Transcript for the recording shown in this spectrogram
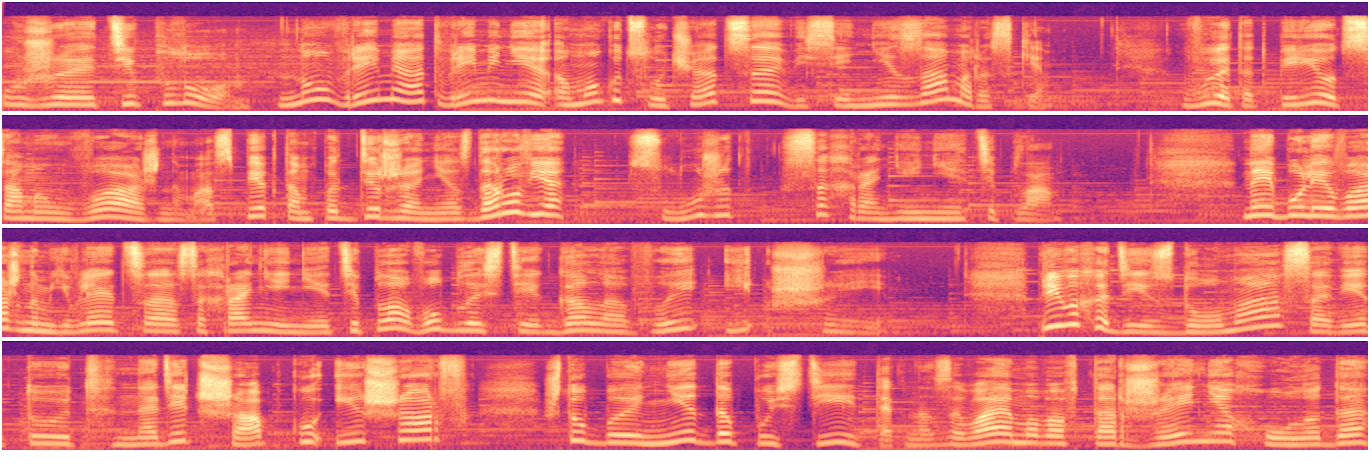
уже тепло, но время от времени могут случаться весенние заморозки. В этот период самым важным аспектом поддержания здоровья служит сохранение тепла. Наиболее важным является сохранение тепла в области головы и шеи – при выходе из дома советуют надеть шапку и шарф, чтобы не допустить так называемого вторжения холода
